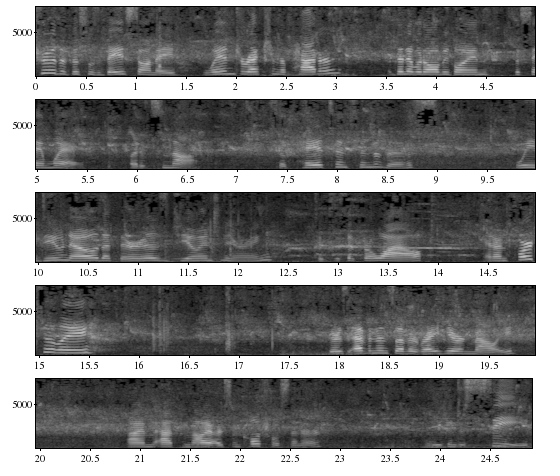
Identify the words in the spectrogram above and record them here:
true that this was based on a wind direction or pattern, then it would all be going the same way. But it's not. So pay attention to this. We do know that there is geoengineering. It's existed for a while. And unfortunately, there's evidence of it right here in Maui. I'm at the Maui Arts and Cultural Center. And you can just see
